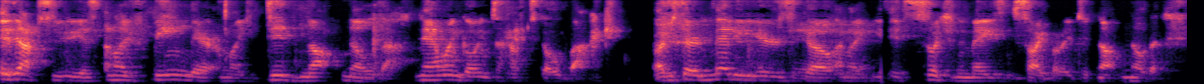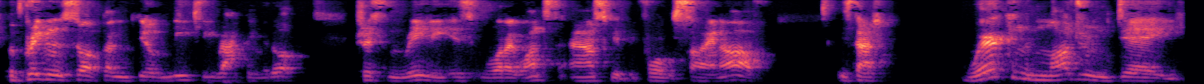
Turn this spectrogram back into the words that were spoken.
It absolutely is. And I've been there and I did not know that. Now I'm going to have to go back. I was there many years ago and I, it's such an amazing site, but I did not know that. But bringing this up and you know neatly wrapping it up, Tristan, really is what I want to ask you before we sign off is that where can the modern day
